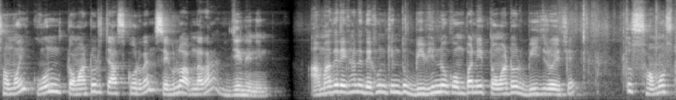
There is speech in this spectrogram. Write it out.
সময় কোন টমাটোর চাষ করবেন, সেগুলো আপনারা জেনে নিন। আমাদের এখানে দেখুন কিন্তু বিভিন্ন কোম্পানির টমাটোর বীজ রয়েছে। তো সমস্ত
